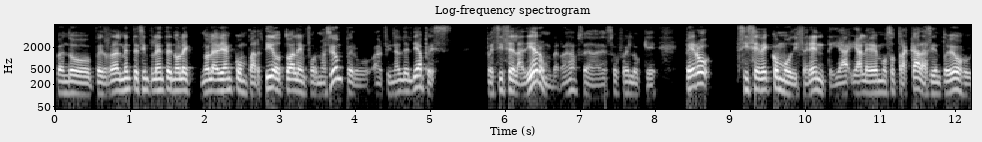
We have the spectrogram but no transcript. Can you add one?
cuando pues realmente simplemente no le, no le habían compartido toda la información, pero al final del día pues, pues sí se la dieron, ¿verdad? O sea, eso fue lo que, pero sí se ve como diferente, ya, ya le vemos otra cara, siento yo,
